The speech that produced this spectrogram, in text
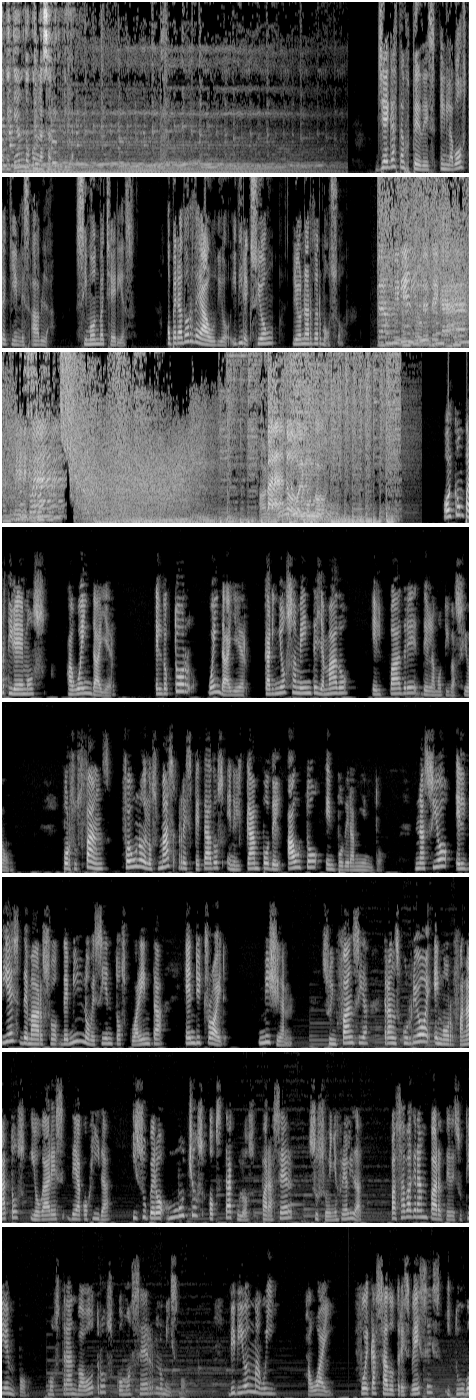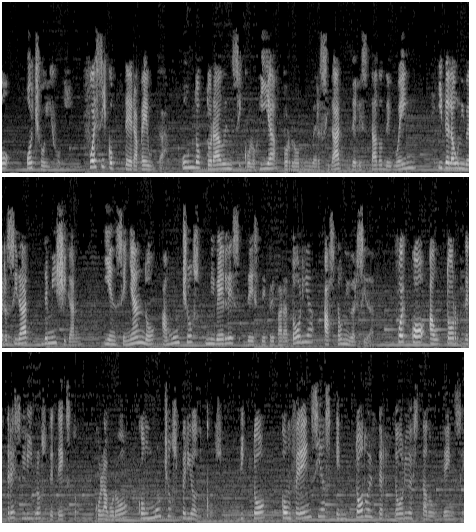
coqueteando con la sabiduría. Llega hasta ustedes en la voz de quien les habla, Simón Bacherias. Operador de audio y dirección, Leonardo Hermoso. Transmitiendo desde Caracas, Venezuela. Para todo el mundo. Hoy compartiremos a Wayne Dyer. El doctor Wayne Dyer, cariñosamente llamado el padre de la motivación. Por sus fans, fue uno de los más respetados en el campo del autoempoderamiento. Nació el 10 de marzo de 1940 en Detroit, Michigan. Su infancia transcurrió en orfanatos y hogares de acogida y superó muchos obstáculos para hacer sus sueños realidad. Pasaba gran parte de su tiempo mostrando a otros cómo hacer lo mismo. Vivió en Maui, Hawái. Fue casado tres veces y tuvo ocho hijos. Fue psicoterapeuta, un doctorado en psicología por la Universidad del Estado de Wayne y de la Universidad de Michigan y enseñando a muchos niveles desde preparatoria hasta universidad. Fue coautor de tres libros de texto, colaboró con muchos periódicos, dictó conferencias en todo el territorio estadounidense,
